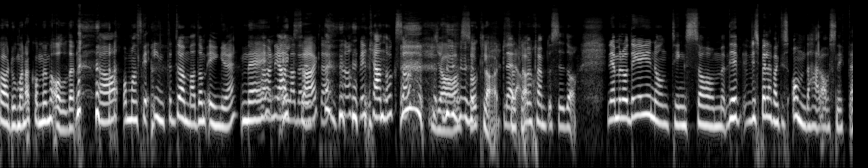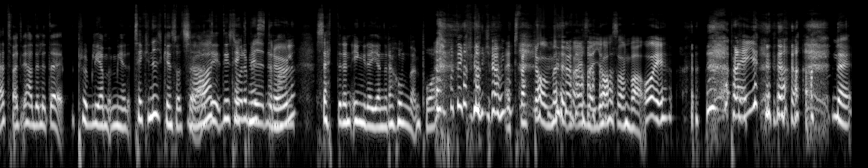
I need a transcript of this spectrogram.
fördomarna kommer med åldern. Ja, och man ska inte döma de yngre. Nej, Hör ni alla exakt. där ute? Ja, vi kan också. Ja, såklart. Nej då, såklart. men skämt åsido. Nej men och det är ju någonting som, vi, vi spelar faktiskt om det här avsnittet för att vi hade lite problem med tekniken så att säga. Ja, det, det är så det blir när man sätter den yngre generationen på, på tekniken. Tvärtom, det var så jag som bara oj, play. Nej,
